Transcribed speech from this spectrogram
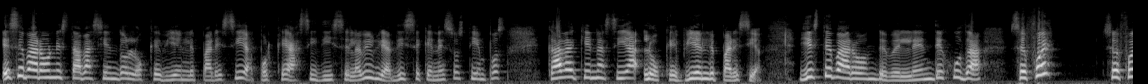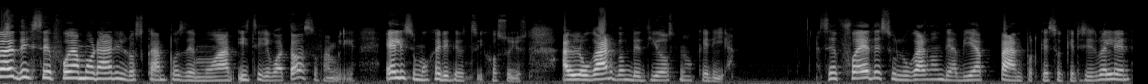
ese varón estaba haciendo lo que bien le parecía, porque así dice la Biblia, dice que en esos tiempos cada quien hacía lo que bien le parecía. Y este varón de Belén de Judá se fue se fue, se fue a morar en los campos de Moab y se llevó a toda su familia, él y su mujer y dos hijos suyos, al lugar donde Dios no quería se fue de su lugar donde había pan, porque eso quiere decir Belén,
